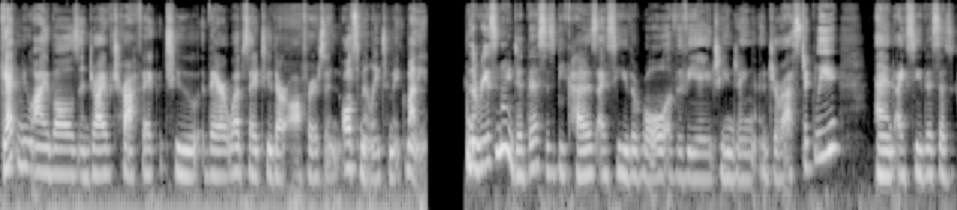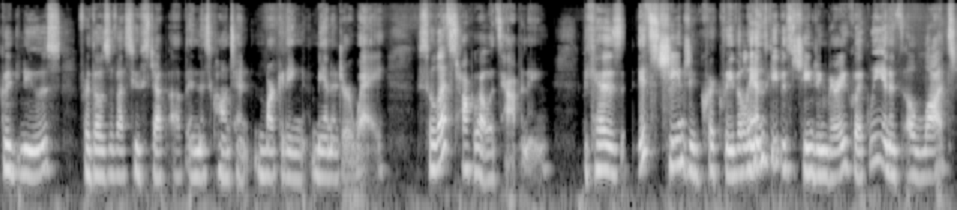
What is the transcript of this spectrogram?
get new eyeballs and drive traffic to their website, to their offers, and ultimately to make money. And the reason I did this is because I see the role of the VA changing drastically. And I see this as good news for those of us who step up in this content marketing manager way. So let's talk about what's happening because it's changing quickly. The landscape is changing very quickly and it's a lot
